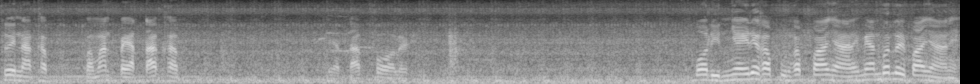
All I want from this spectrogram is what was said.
เคยหนักครับ ประมาณแปดตักครับแปดตักพอเลยบอดินใหญ่ด้วยครับคุณครับปลาหยาในแม่นเบิดเลยปลาหยานี่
